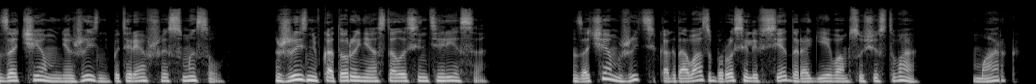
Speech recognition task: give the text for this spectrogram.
Зачем мне жизнь, потерявшая смысл? Жизнь, в которой не осталось интереса? Зачем жить, когда вас бросили все дорогие вам существа? Марк,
